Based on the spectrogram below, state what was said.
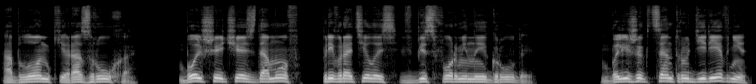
обломки, разруха. Большая часть домов превратилась в бесформенные груды. Ближе к центру деревни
